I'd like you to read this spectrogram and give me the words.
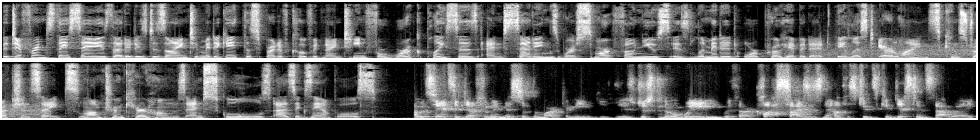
The difference, they say, is that it is designed to mitigate the spread of COVID 19 for workplaces and settings where smartphone use is limited or prohibited. They list airlines, construction sites, long term care homes, and schools as examples. I would say it's a definite miss of the mark. I mean, there's just no way with our class sizes now the students can distance that way.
